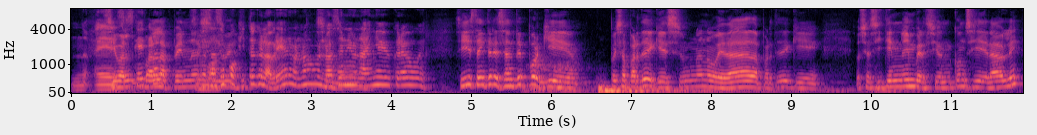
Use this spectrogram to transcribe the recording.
No, Sí, ¿es vale- skatepark? vale la pena, Pues hace güey. poquito que lo abrieron, ¿no? güey? No hace ni un año, yo creo, güey. Sí, está interesante porque, pues aparte de que es una novedad, aparte de que, o sea, sí tiene una inversión considerable,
